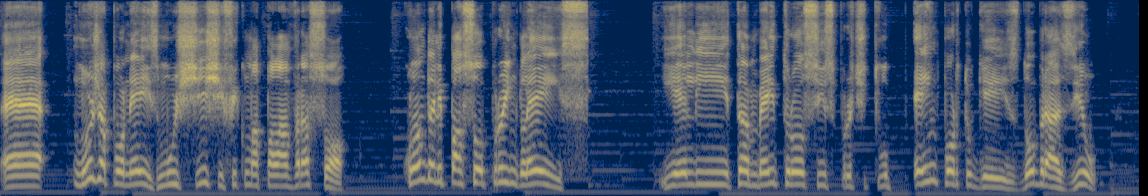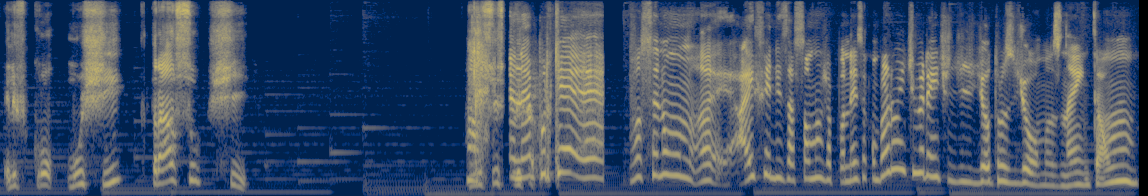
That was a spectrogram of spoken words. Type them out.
É, no japonês, Mushishi fica uma palavra só. Quando ele passou pro inglês e ele também trouxe isso pro título em português do Brasil, ele ficou Mushi traço Shi. Isso explica... É, né? Porque é, você não. A higienização no japonês é completamente diferente de, de outros idiomas, né? Então.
